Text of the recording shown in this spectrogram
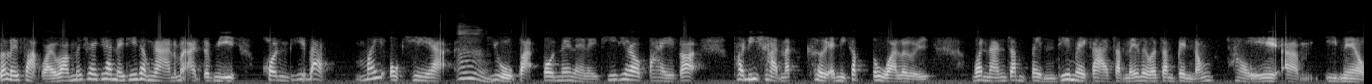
ก็เลยฝากไว้ว่าไม่ใช่แค่ในที่ทำงานนะมันอาจจะมีคนที่แบบไม่โอเคอะอืมอยู่ปะปนในหลาย ๆ ที่ที่เราไปก็เพราะดิฉันนะเคยอันนี้กับตัวเลย วันนั้นจำเป็นที่อเมริกาจำได้เลยว่าจำเป็นต้องใช้อ่าอีเมล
